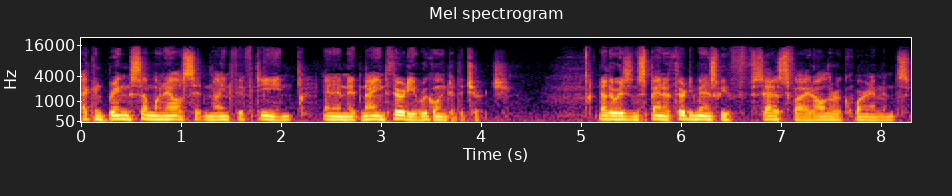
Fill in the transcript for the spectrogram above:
I can bring someone else at 9.15, and then at 9.30 we're going to the church. In other words, in the span of 30 minutes, we've satisfied all the requirements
